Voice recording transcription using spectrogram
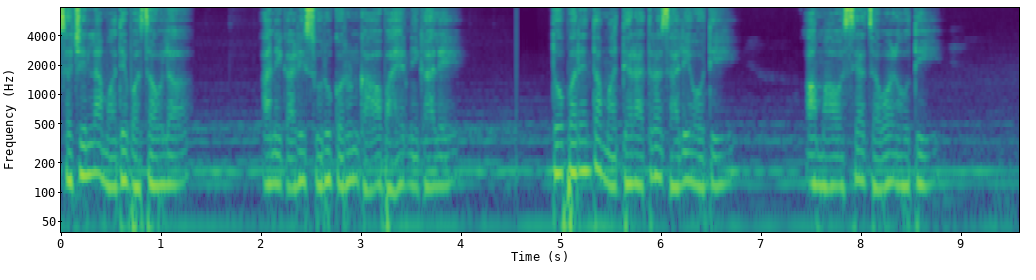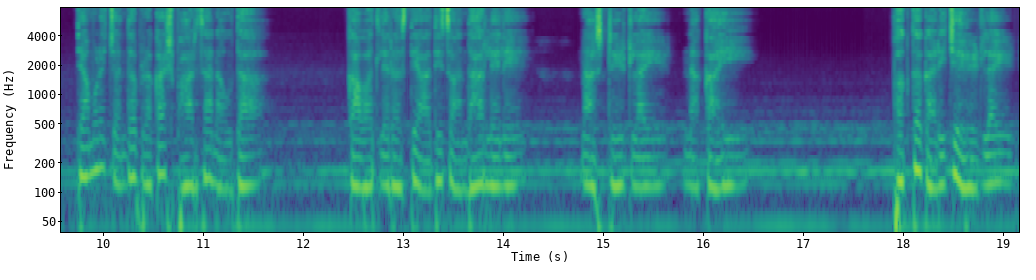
सचिनला मध्ये बसवलं. आणि गाडी सुरू करून गावाबाहेर निघाले. तोपर्यंत मध्यरात्र झाली होती. अमावस्या जवळ होती. त्यामुळे चंद्रप्रकाश फारसा नव्हता. गावातले रस्ते आधीच अंधारलेले ना स्ट्रीट लाइट ना काही. फक्त गाडीची हेडलाईट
